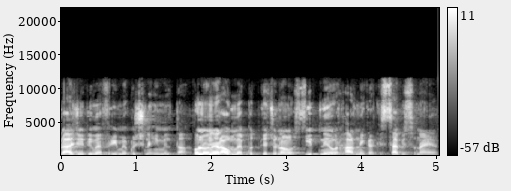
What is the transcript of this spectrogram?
राजनीति में फ्री में कुछ नहीं मिलता। उन्होंने राव में खुद के चुनाव जीतने और हारने का किस्सा भी सुनाया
